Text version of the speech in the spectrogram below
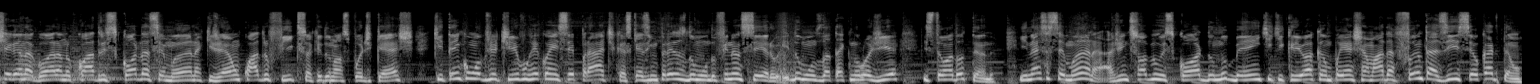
chegando agora no quadro Score da Semana, que já é um quadro fixo aqui do nosso podcast, que tem como objetivo reconhecer práticas que as empresas do mundo financeiro e do mundo da tecnologia estão adotando. E nessa semana, a gente sobe o score do Nubank, que criou a campanha chamada Fantasia Seu Cartão,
